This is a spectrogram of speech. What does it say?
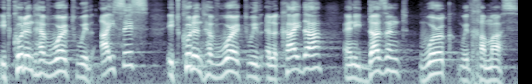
It couldn't have worked with ISIS, it couldn't have worked with Al Qaeda, and it doesn't work with Hamas.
